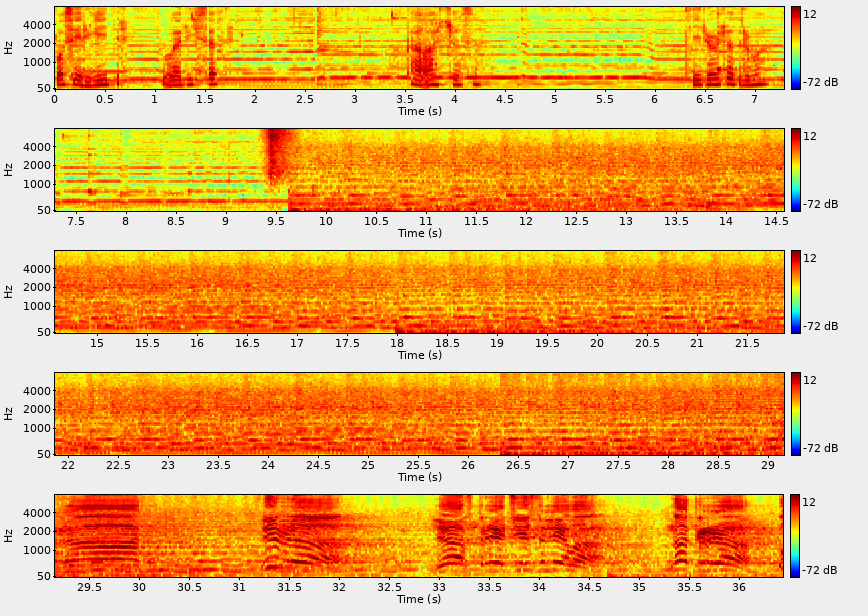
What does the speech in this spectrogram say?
бұл сергейдір ларисадыр тағы атшасы терер Для встречи слева! Награ! У!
